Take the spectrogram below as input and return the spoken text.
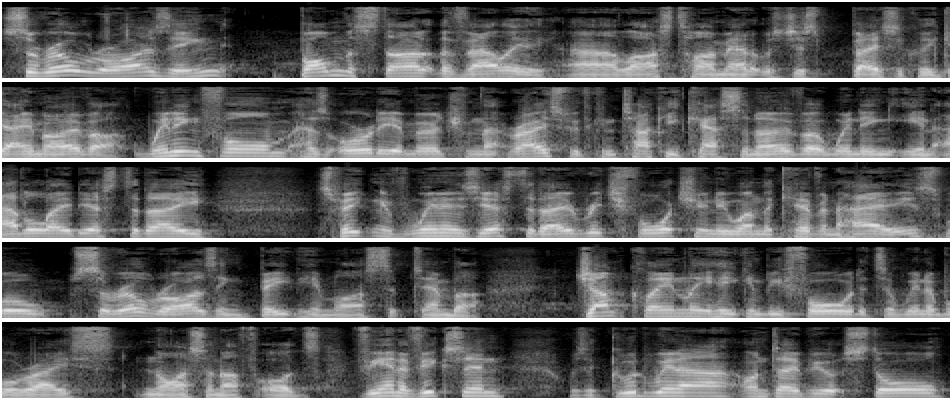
Sorrel Rising bombed the start at the Valley uh, last time out. It was just basically game over. Winning form has already emerged from that race with Kentucky Casanova winning in Adelaide yesterday. Speaking of winners yesterday, Rich Fortune, who won the Kevin Hayes, well, Sorel Rising beat him last September. Jump cleanly, he can be forward. It's a winnable race. Nice enough odds. Vienna Vixen was a good winner on debut at Stawell,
